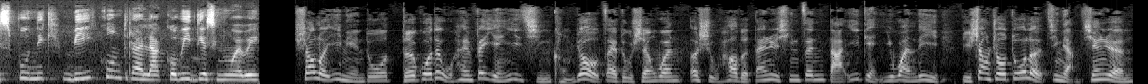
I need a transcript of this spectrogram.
Sputnik V contra la COVID-19. 烧了一年多，德国的武汉肺炎疫情恐又再度升温。二十五号的单日新增达一点一万例，比上周多了近两千人。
